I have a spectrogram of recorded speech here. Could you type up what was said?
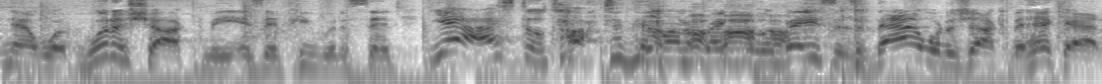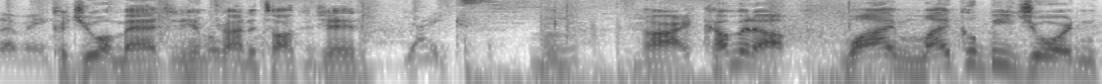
Now, what would have shocked me is if he would have said, Yeah, I still talk to them on a regular basis. That would have shocked the heck out of me. Could you imagine him trying to talk to Jada? Yikes. Hmm. All right, coming up, why Michael B. Jordan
